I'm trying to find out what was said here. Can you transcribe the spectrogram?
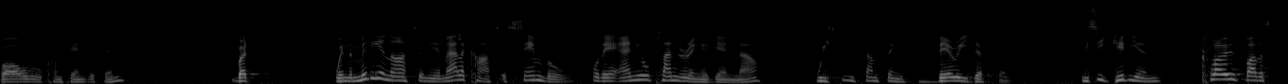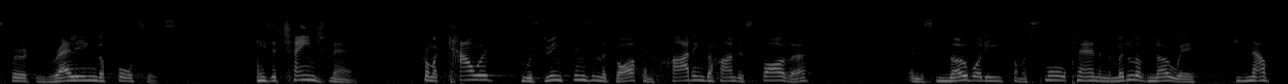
Baal will contend with him. But when the Midianites and the Amalekites assembled for their annual plundering again now, we see something very different. We see Gideon, clothed by the Spirit, rallying the forces. He's a changed man. From a coward who was doing things in the dark and hiding behind his father, and this nobody from a small clan in the middle of nowhere, he's now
